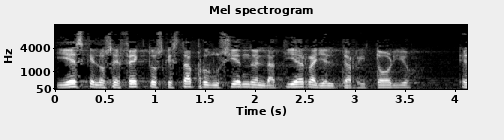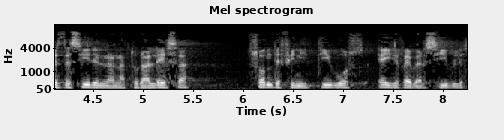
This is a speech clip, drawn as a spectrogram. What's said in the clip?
y es que los efectos que está produciendo en la tierra y el territorio, es decir, en la naturaleza, son definitivos e irreversibles.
